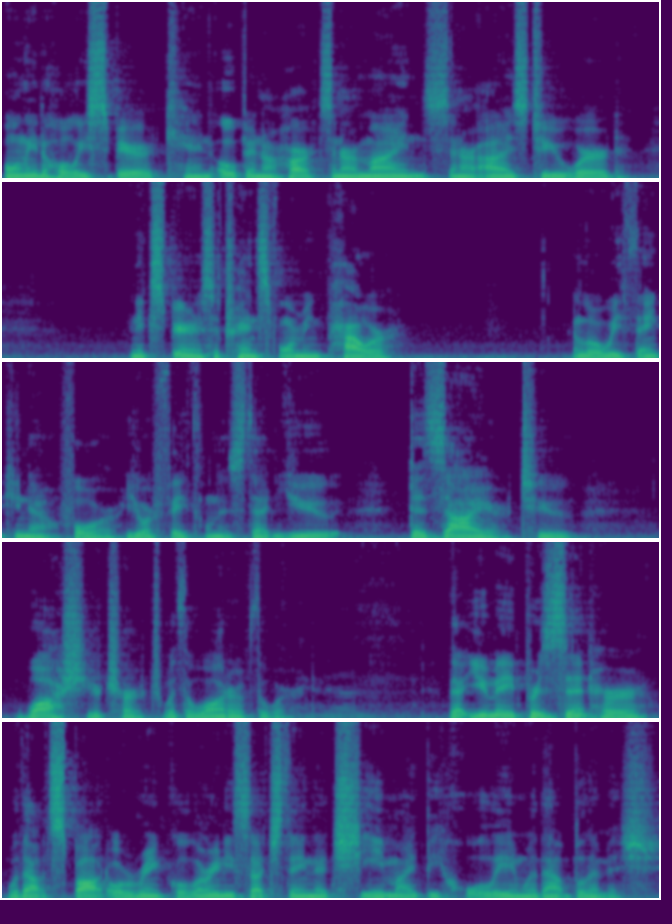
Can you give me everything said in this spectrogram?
only the Holy Spirit can open our hearts and our minds and our eyes to your word and experience a transforming power. And Lord, we thank you now for your faithfulness that you desire to wash your church with the water of the word that you may present her without spot or wrinkle or any such thing, that she might be holy and without blemish.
